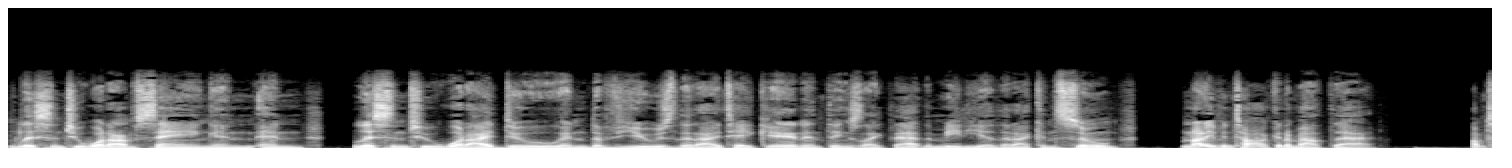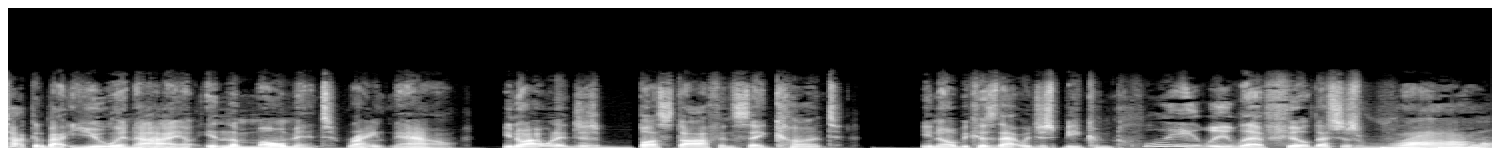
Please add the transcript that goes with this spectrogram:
listen to what I'm saying and and listen to what I do and the views that I take in and things like that, the media that I consume. I'm not even talking about that. I'm talking about you and I in the moment right now. You know, I wouldn't just bust off and say cunt, you know, because that would just be completely left field. That's just wrong.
